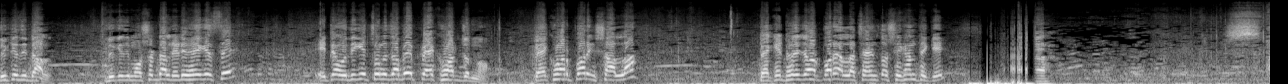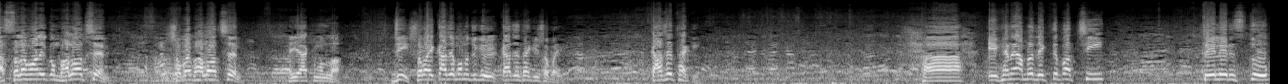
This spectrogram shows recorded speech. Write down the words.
দুই কেজি ডাল। দুই কেজি মসুর ডাল রেডি হয়ে গেছে। এটা ওদিকে চলে যাবে প্যাক হওয়ার জন্য। প্যাক হওয়ার পর ইনশাআল্লাহ প্যাকেট হয়ে যাওয়ার পরে আল্লাহ চাহেন তো সেখান থেকে। আসসালামু আলাইকুম, ভালো আছেন? সবাই ভালো আছেন? এই আকমুল্লাহ। জি, সবাই কাজে মনোযোগী, কাজে থাকি সবাই। কাজে থাকি। এখানে আমরা দেখতে পাচ্ছি তেলের স্তূপ।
